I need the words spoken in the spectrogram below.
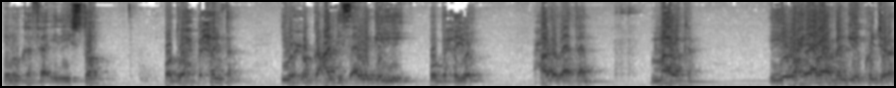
inuu ka faa-iideysto ood waxbixinta iyo wuxuu gacantiisa alla geliyey uu bixiyo. Waxaad ogaataan maalka iyo waxyaabaha bangiga ku jira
